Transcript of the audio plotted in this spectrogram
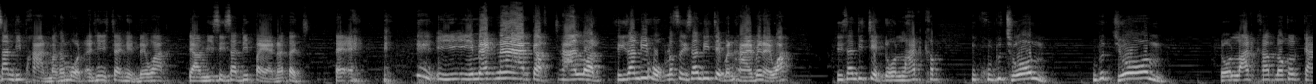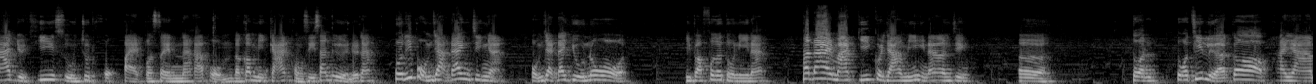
ซั่นที่ผ่านมาทั้งหมด อันนี้จะเห็นได้ว่ายามิซีซั่นที่แปดนะแต่แต่อีอีแม็กนากับชาร์ลอตซีซั่นที่หกแล้วซีซั่นที่เจ็ดมันหายไปไหนวะซีซั่นที่เจ็ดโดนรัดครับ คุณผู้ชม คุณผู้ชม โดนรัดครับ แล้วก็การ์ดอยู่ที่ 0.68%นะครับผมแล้วก็มีการ์ดของซีซั่นอื่นด้วยนะ ตัวที่ผมอยากได้จริงๆอะผมอยากได้ยูโน่ดีบัฟเฟอร์ตัวนี้นะ ถ้าได้มากีกว่ายามิอีกนะเอาจริงๆเออส่วนตัวที่เหลือก็พยายาม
